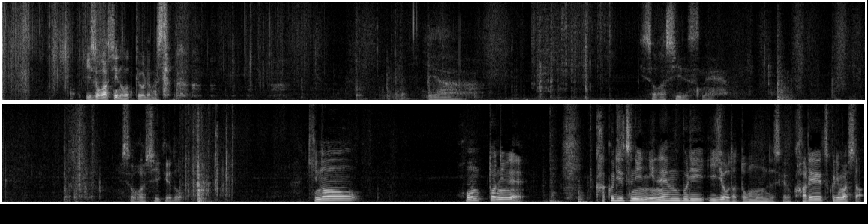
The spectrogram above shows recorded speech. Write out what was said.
「忙しいの?」って言われました いやー忙しいですね忙しいけど。昨日本当にね確実に2年ぶり以上だと思うんですけどカレー作りました。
